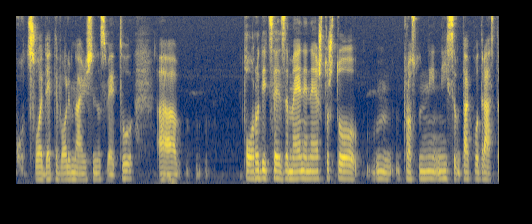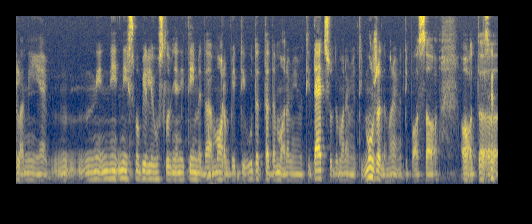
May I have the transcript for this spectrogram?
od svoje dete volim najviše na svetu. A, porodica je za mene nešto što m, prosto ni, nisam tako odrastala, nije, ni, ni, nismo bili uslovljeni time da moram biti udata, da moram imati decu, da moram imati muža, da moram imati posao od sve, uh,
